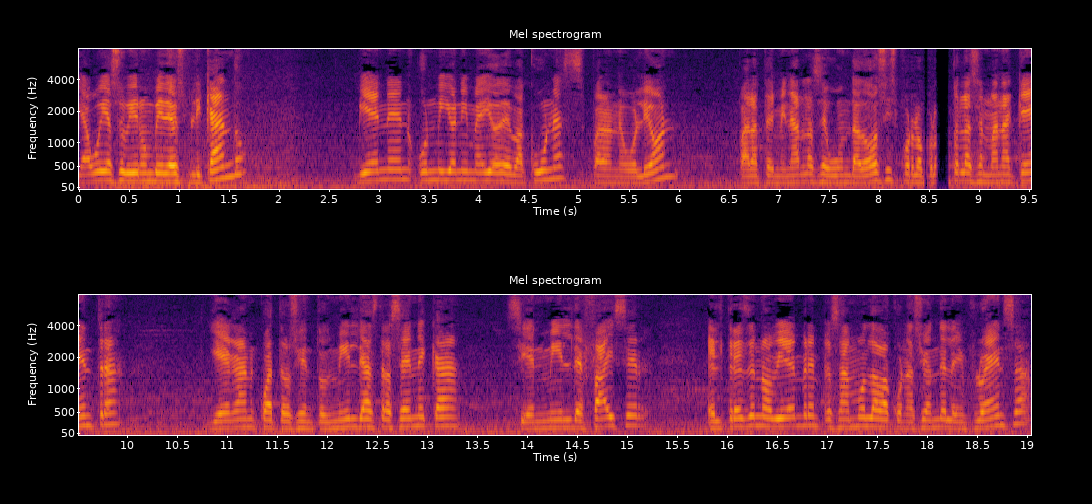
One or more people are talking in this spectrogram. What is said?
Ya voy a subir un video explicando Vienen un millón y medio de vacunas para Nuevo León para terminar la segunda dosis. Por lo pronto la semana que entra llegan 400 mil de AstraZeneca, 100 mil de Pfizer. El 3 de noviembre empezamos la vacunación de la influenza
